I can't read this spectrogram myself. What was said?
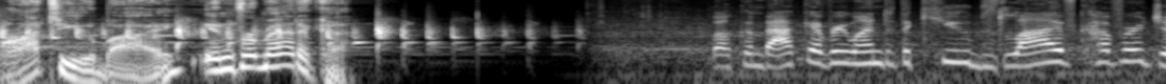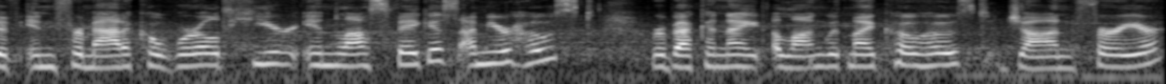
Brought to you by Informatica. Welcome back everyone to theCUBE's live coverage of Informatica World here in Las Vegas. I'm your host, Rebecca Knight, along with my co-host, John Furrier.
